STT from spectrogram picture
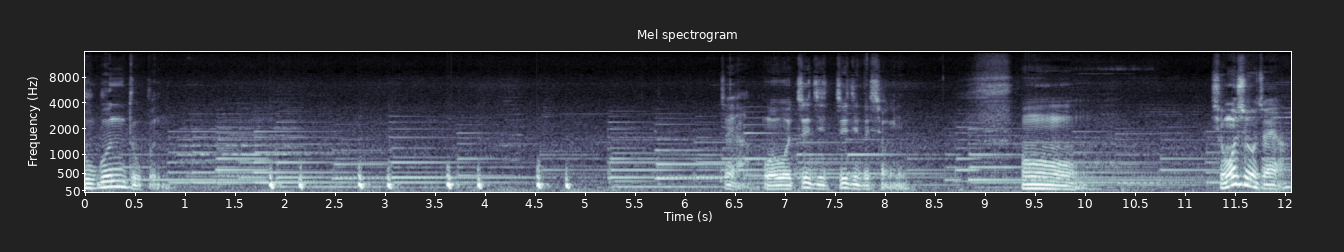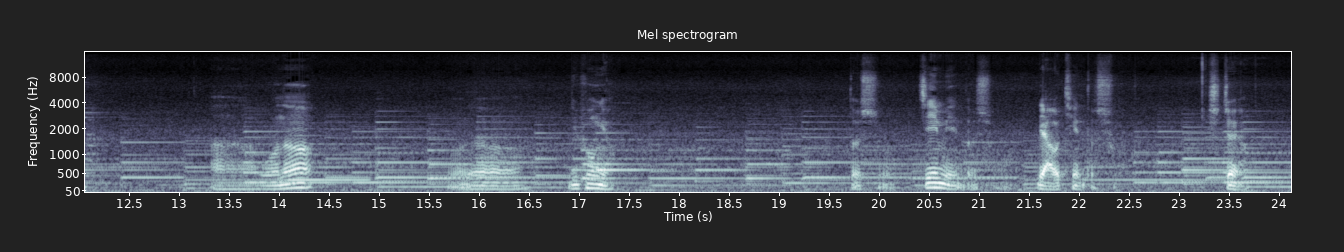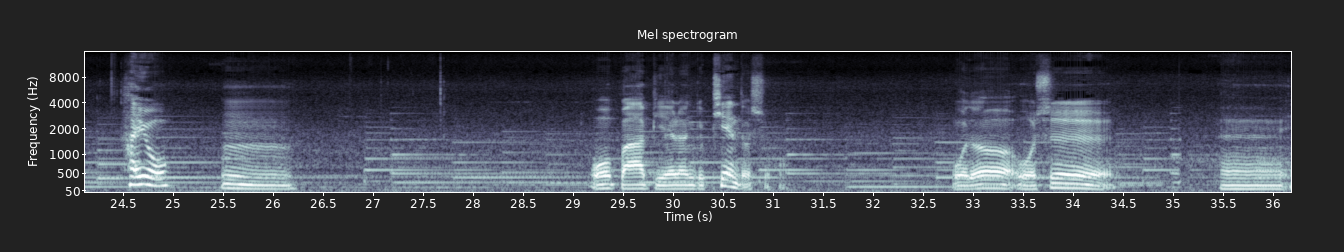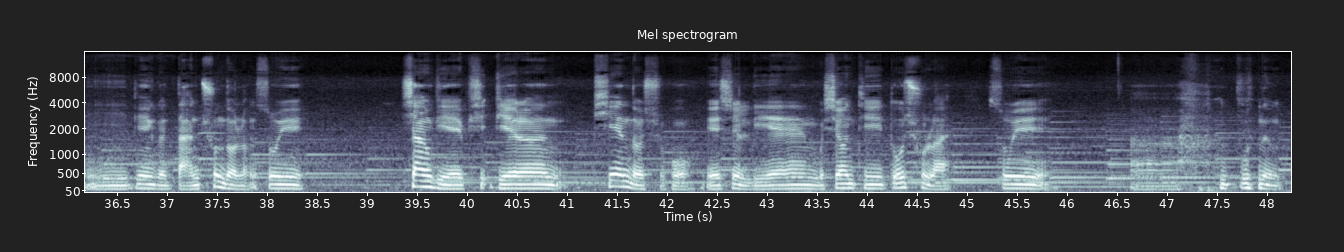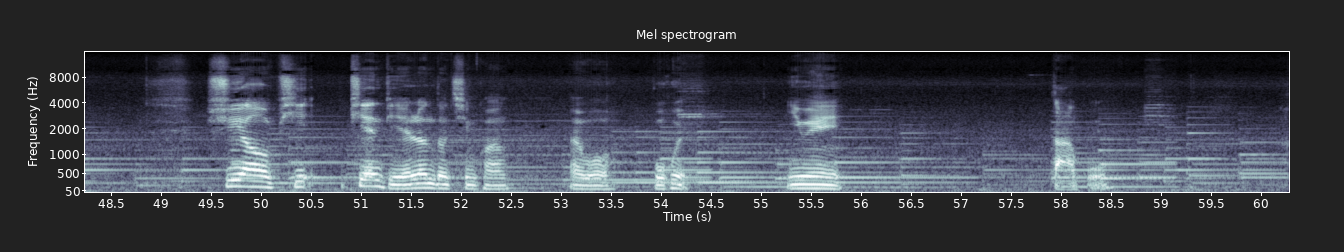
두근두근 这样，我我自己自己的声音。哦，什么时候这样？啊，我呢，我的女朋友的时候，见面的时候，聊天的时候，是这样。还有，嗯， 我把别人给骗的时候，我的我是，呃，一点个单纯的人，所以想别骗别人骗的时候，也是连身体都出来，所以啊、不能需要骗骗别人的情况，哎、我不会，因为打过。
